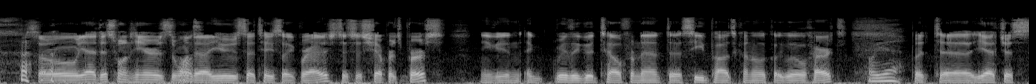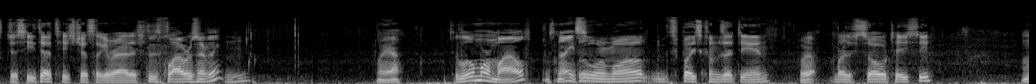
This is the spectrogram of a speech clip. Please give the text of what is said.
so yeah, this one here is the one that I use that tastes like radish. This is shepherd's purse. You can a really good tell from that. The seed pods kind of look like little hearts. Oh yeah. But uh, yeah, just just eat that. Tastes just like a radish. There's flowers and everything. Mm-hmm. Oh yeah. It's a little more mild. It's nice. A little more mild. The spice comes at the end, Well, but it's so tasty. Mm.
